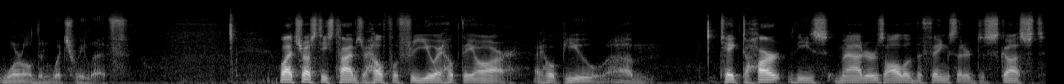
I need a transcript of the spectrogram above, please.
world in which we live. Well, I trust these times are helpful for you. I hope they are. I hope you um, take to heart these matters, all of the things that are discussed,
